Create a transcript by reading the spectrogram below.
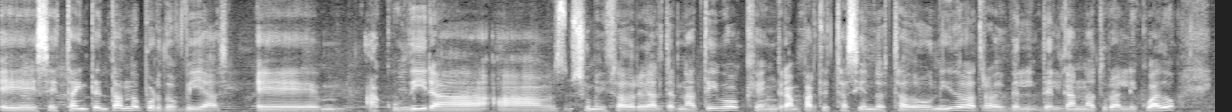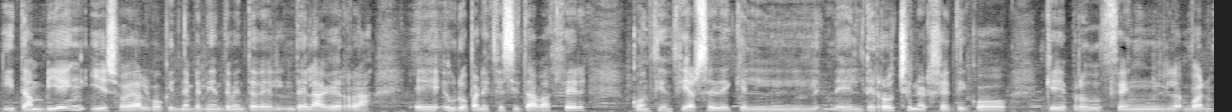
eh, se está intentando por dos vías. Eh, acudir a, suministradores alternativos, que en gran parte está siendo Estados Unidos a través del, gas natural licuado, y también, y eso es algo que independientemente de, la guerra eh, Europa necesitaba hacer, concienciarse de que el, derroche energético que producen bueno,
